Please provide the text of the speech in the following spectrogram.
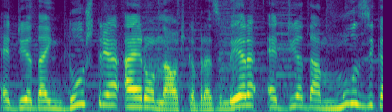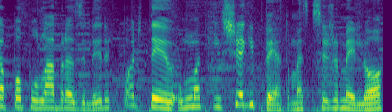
é dia da indústria aeronáutica brasileira, é dia da música popular brasileira, que pode ter uma que chegue perto, mas que seja melhor,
